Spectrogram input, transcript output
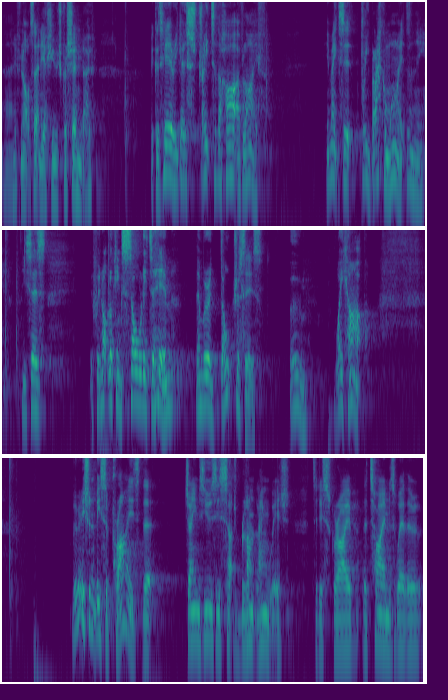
and if not, certainly a huge crescendo. Because here he goes straight to the heart of life. He makes it pretty black and white, doesn't he? He says, if we're not looking solely to him, then we're adulteresses. Boom. Wake up. We really shouldn't be surprised that James uses such blunt language to describe the times where the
